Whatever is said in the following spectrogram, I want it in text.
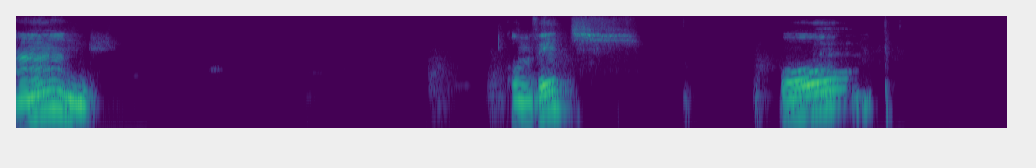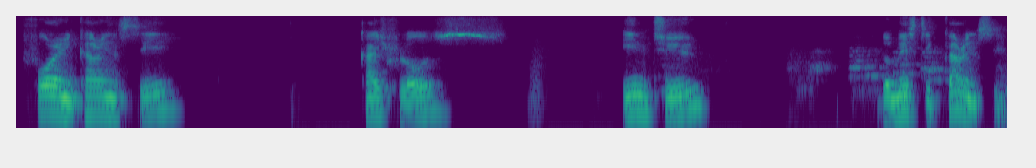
and convert all foreign currency cash flows into domestic currency.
